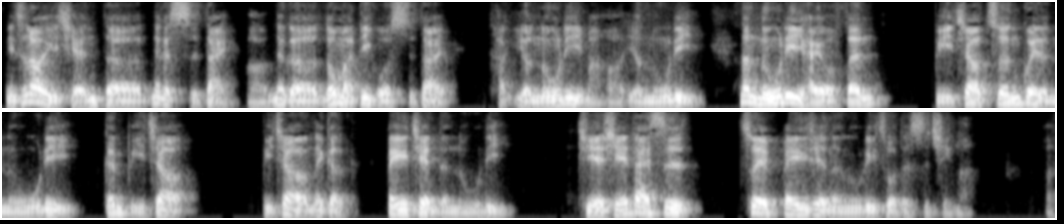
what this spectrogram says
你知道以前的那个时代啊，那个罗马帝国时代，他有奴隶嘛，哈，有奴隶。那奴隶还有分比较尊贵的奴隶跟比较比较那个卑贱的奴隶。解鞋带是最卑贱的奴隶做的事情了，啊，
